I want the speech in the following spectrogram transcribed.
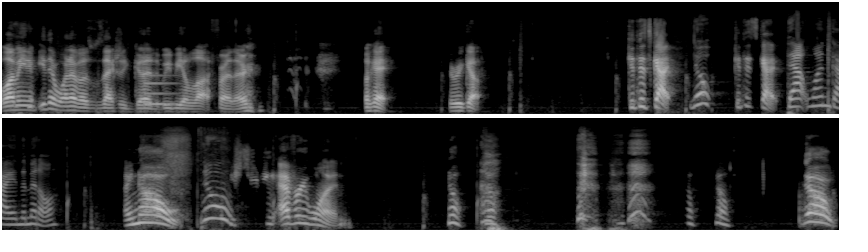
well, I mean, if either one of us was actually good, we'd be a lot further. okay, here we go. Get this guy. nope. Get this guy. That one guy in the middle. I know. No. He's shooting everyone. No. No. no. No. No.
